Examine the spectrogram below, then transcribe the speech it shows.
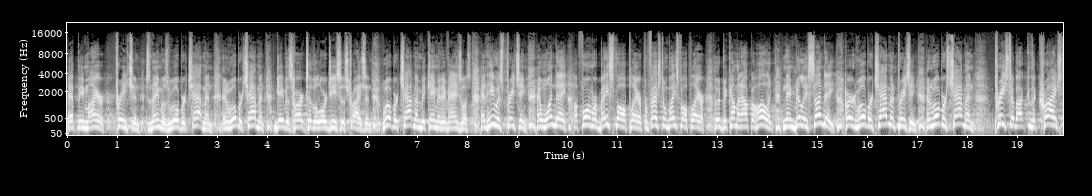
F.B. Meyer preach, and his name was Wilbur Chapman. And Wilbur Chapman gave his heart to the Lord Jesus Christ. And Wilbur Chapman became an evangelist, and he was preaching. And one day, a former baseball player, professional baseball player who had become an alcoholic named Billy Sunday, heard Wilbur Chapman preaching. And Wilbur Chapman preached about the Christ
